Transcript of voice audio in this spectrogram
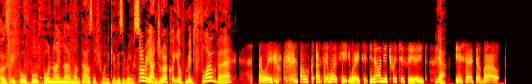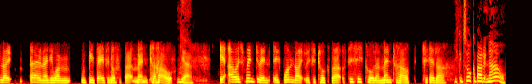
Oh three four four four nine nine one thousand. If you want to give us a ring. Sorry, Angela, I cut you off mid flow there. No worries. I, I could won't keep you waiting. You know, on your Twitter feed, Yeah, you said about like um, anyone would be brave enough about mental health. yeah. Yeah, I was wondering if one night we could talk about physical and mental health together. You can talk about it now.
